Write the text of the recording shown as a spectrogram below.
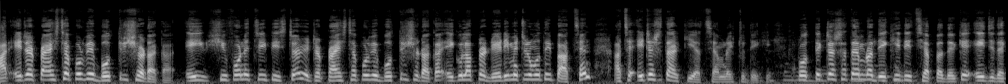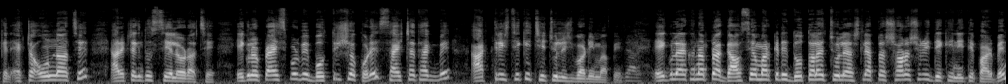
আর এটার প্রাইসটা পড়বে বত্রিশশো টাকা। এই শিফনের থ্রি পিসটার এটার প্রাইসটা পড়বে বত্রিশশো টাকা। এগুলো আপনার রেডিমেডের মতোই পাচ্ছেন। আচ্ছা এটার সাথে আর কি আছে? আমরা একটু দেখি। প্রত্যেকটার সাথে আমরা দেখিয়ে দিচ্ছি আপনাদেরকে। এই যে দেখেন একটা অন্য আছে আর একটা কিন্তু সেলর আছে। এগুলোর প্রাইস পড়বে বত্রিশশো করে। সাইজটা থাকবে আটত্রিশ থেকে ছেচল্লিশ বডি মাপে এগুলো এখন আপনার গাউসিয়া মার্কেটে দোতলায় চলে আসলে আপনারা সরাসরি দেখে নিতে পারবেন।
